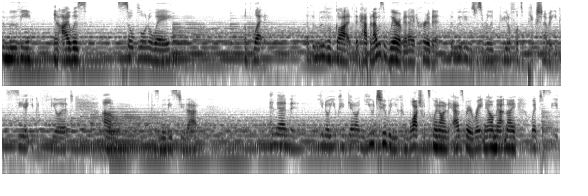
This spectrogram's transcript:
the movie, and I was so blown away of what of the move of God that happened. I was aware of it. I had heard of it. The movie was just a really beautiful depiction of it. You could see it. You could feel it, because um, movies do that. And then, you know, you can get on YouTube and you can watch what's going on in Asbury right now. Matt and I went to see if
